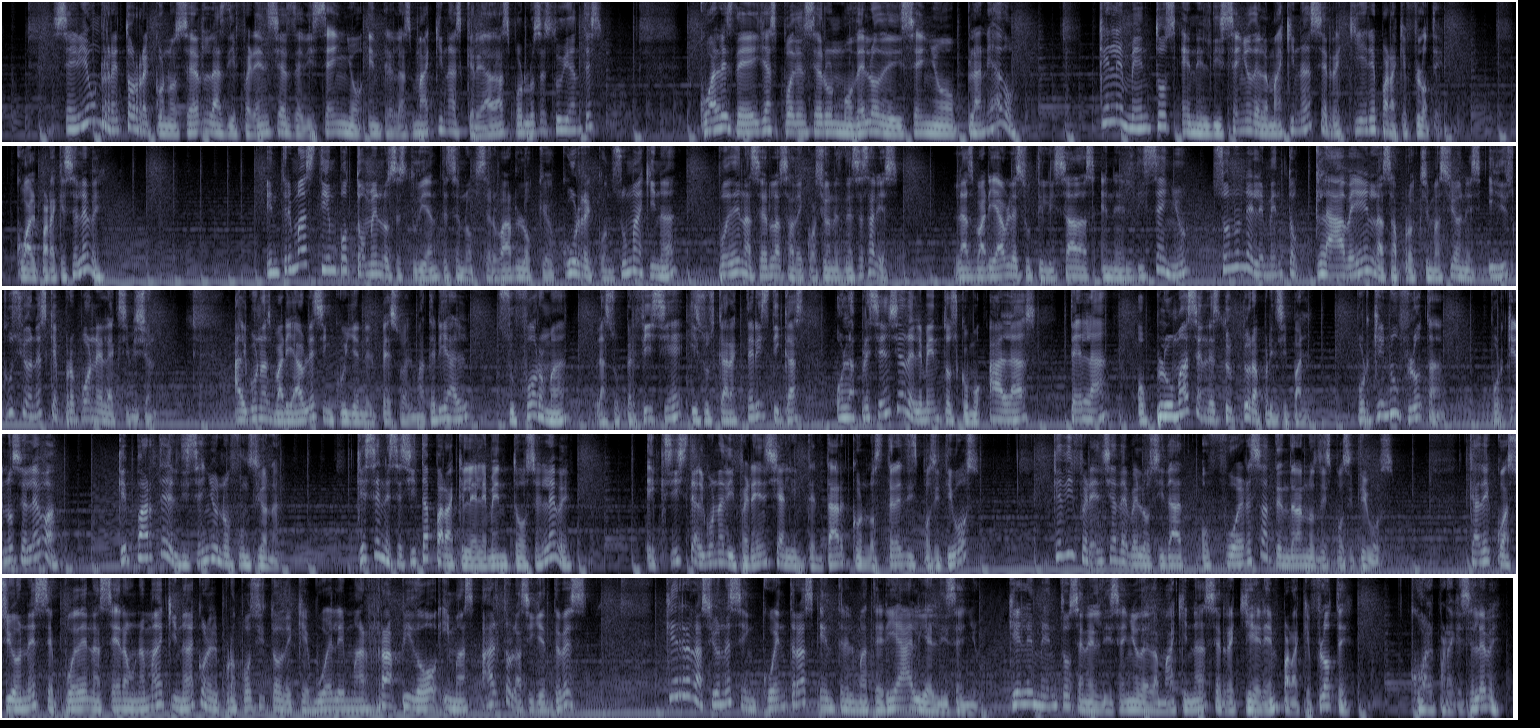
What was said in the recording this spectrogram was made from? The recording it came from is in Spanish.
¿Sería un reto reconocer las diferencias de diseño entre las máquinas creadas por los estudiantes? ¿Cuáles de ellas pueden ser un modelo de diseño planeado? ¿Qué elementos en el diseño de la máquina se requiere para que flote? ¿Cuál para que se eleve? Entre más tiempo tomen los estudiantes en observar lo que ocurre con su máquina, pueden hacer las adecuaciones necesarias. Las variables utilizadas en el diseño son un elemento clave en las aproximaciones y discusiones que propone la exhibición. Algunas variables incluyen el peso del material, su forma, la superficie y sus características o la presencia de elementos como alas, tela o plumas en la estructura principal. ¿Por qué no flota? ¿Por qué no se eleva? ¿Qué parte del diseño no funciona? ¿Qué se necesita para que el elemento se eleve? ¿Existe alguna diferencia al intentar con los tres dispositivos? ¿Qué diferencia de velocidad o fuerza tendrán los dispositivos? ¿Qué adecuaciones se pueden hacer a una máquina con el propósito de que vuele más rápido y más alto la siguiente vez? ¿Qué relaciones encuentras entre el material y el diseño? ¿Qué elementos en el diseño de la máquina se requieren para que flote? ¿Cuál para que se eleve?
